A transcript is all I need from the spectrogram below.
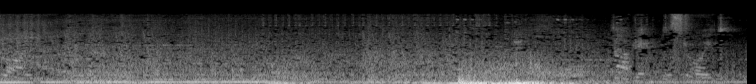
Shields. Target destroyed.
